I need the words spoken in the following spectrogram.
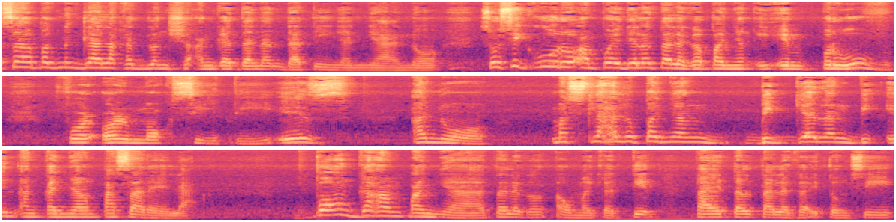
sa pag naglalakad lang siya, ang ganda ng datingan niya, no? So, siguro, ang pwede lang talaga pa niyang i-improve for Ormoc City is, ano, mas lalo pa niyang bigyan ng diin ang kanyang pasarela bonggahan pa niya, talagang, oh my God, tit, title talaga itong si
